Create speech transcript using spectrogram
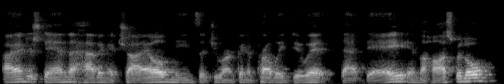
I understand that having a child means that you aren't going to probably do it that day in the hospital,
